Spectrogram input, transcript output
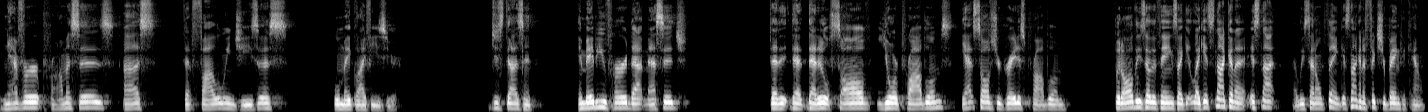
never promises us that following Jesus will make life easier. It just doesn't. And maybe you've heard that message that, it, that, that it'll solve your problems. Yeah, it solves your greatest problem. But all these other things, like, like it's not gonna, it's not, at least I don't think, it's not gonna fix your bank account.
